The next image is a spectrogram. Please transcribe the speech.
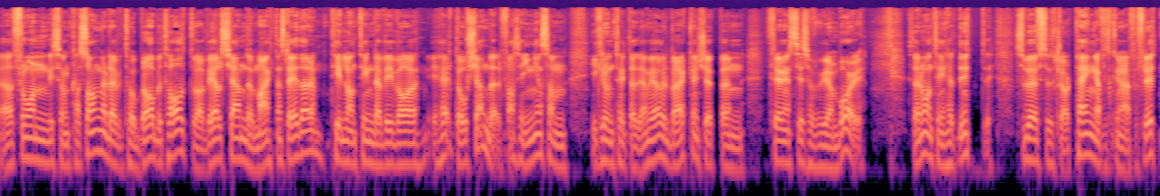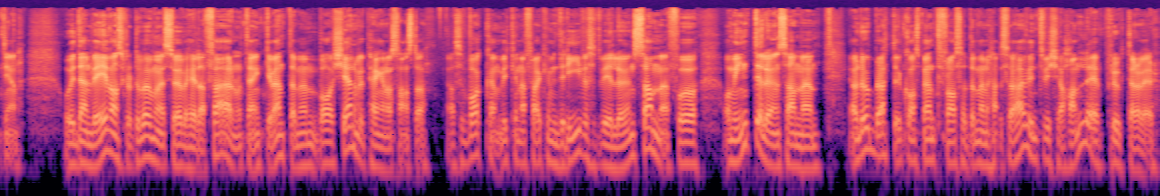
eh, från liksom kalsonger där vi tog bra betalt, var välkända och marknadsledare, till någonting där vi var helt okända. Det fanns ingen som gick runt och tänkte att ja, jag vill verkligen köpa en träningstissue för Björn Borg. Så det är någonting helt nytt. Så behövs det såklart pengar för att kunna göra förflyttningen. Och i den vevan såklart, då behöver man se över hela affären och tänka, vänta, men var tjänar vi pengar någonstans då? Alltså vad kan, vilken affär kan vi driva så att vi är lönsamma? För om vi inte är lönsamma, ja då berättar konsumenten för oss att men, så här vill inte vi handla produkter av er.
